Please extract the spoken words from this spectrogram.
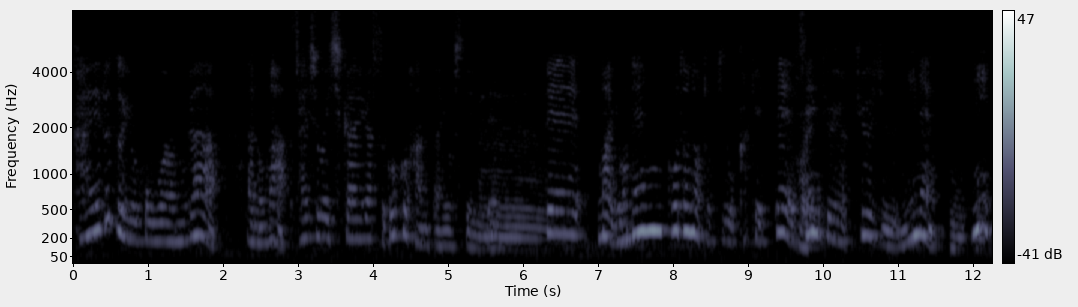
変えるという法案があの、まあ、最初は医師会がすごく反対をしていて、で、まあ、4年ほどの時をかけて、はい。1992年うんに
